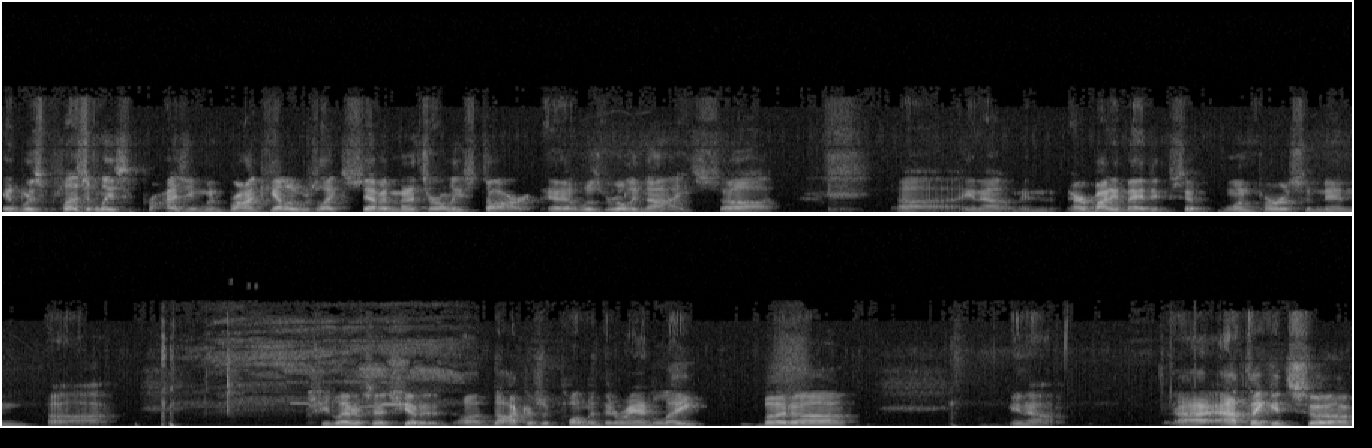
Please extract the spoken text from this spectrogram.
it was pleasantly surprising when Brian Kelly was like seven minutes early start. Uh, it was really nice. Uh, uh, you know, mean, everybody made it except one person, and uh, she later said she had a, a, doctor's appointment that ran late. But uh, you know, I, I think it's uh,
